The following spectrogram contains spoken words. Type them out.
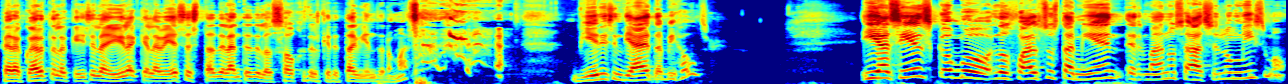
Pero acuérdate lo que dice la Biblia, que la belleza está delante de los ojos del que te está viendo nomás. Beauty is in the eye of the beholder. Y así es como los falsos también, hermanos, hacen lo mismo.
